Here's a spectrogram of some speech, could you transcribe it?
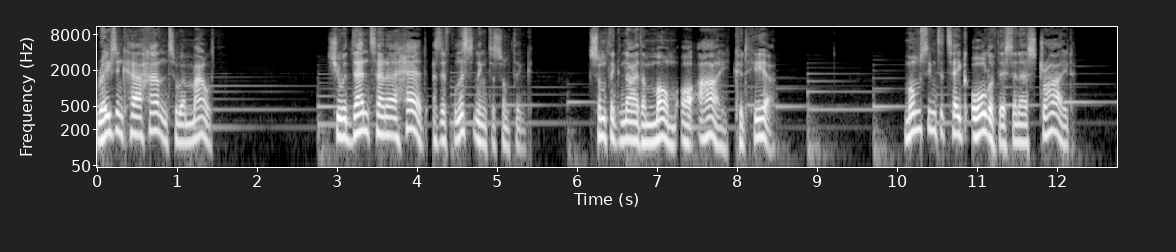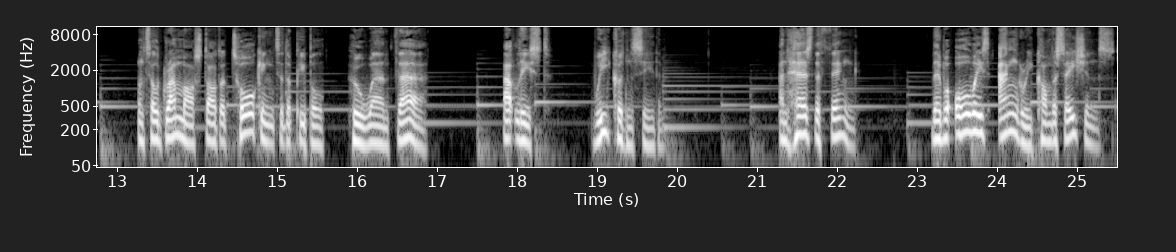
raising her hand to her mouth. She would then turn her head as if listening to something, something neither Mum or I could hear. Mum seemed to take all of this in her stride, until Grandma started talking to the people who weren't there. At least, we couldn't see them. And here's the thing they were always angry conversations.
